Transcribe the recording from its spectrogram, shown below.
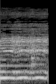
Temiz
